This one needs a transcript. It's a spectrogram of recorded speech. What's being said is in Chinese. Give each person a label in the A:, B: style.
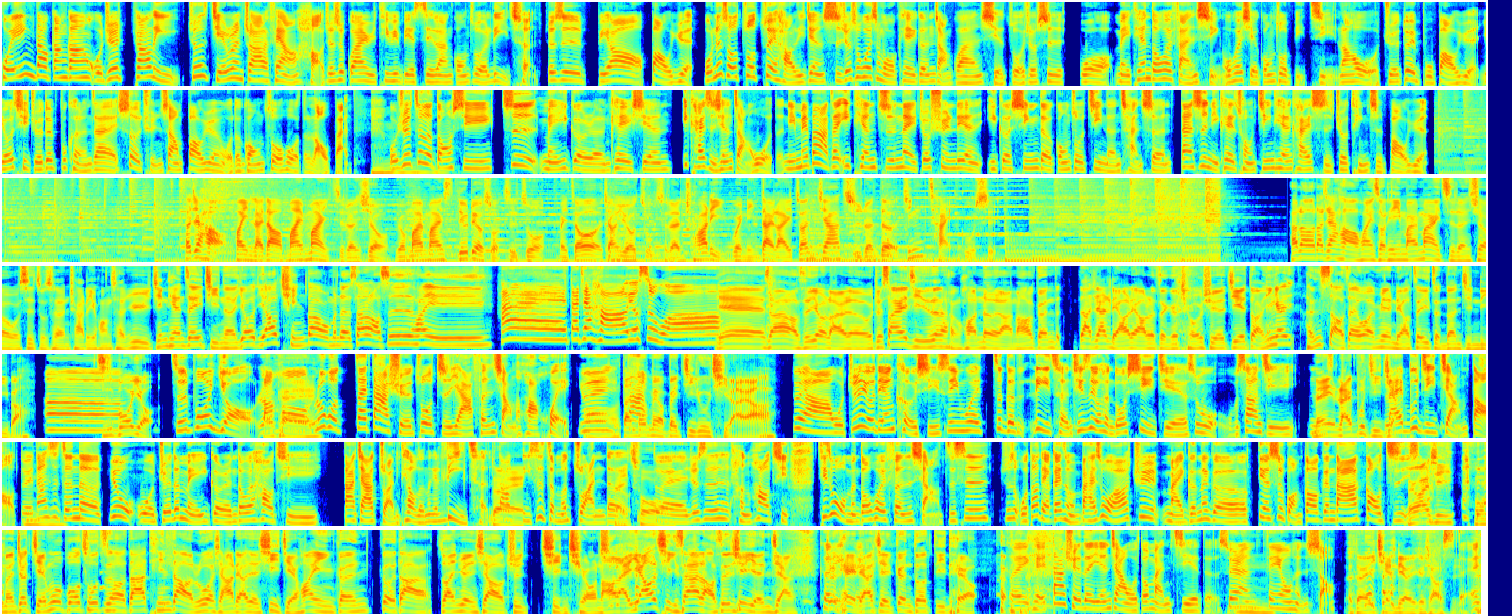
A: 回应到刚刚，我觉得 Charlie 就是结论抓的非常好，就是关于 TVBS 这段工作的历程，就是不要抱怨。我那时候做最好的一件事，就是为什么我可以跟长官协作，就是我每天都会反省，我会写工作笔记，然后我绝对不抱怨，尤其绝对不可能在社群上抱怨我的工作或我的老板。我觉得这个东西是每一个人可以先一开始先掌握的，你没办法在一天之内就训练一个新的工作技能产生，但是你可以从今天开始就停止抱怨。
B: 大家好，欢迎来到 My My 职人秀，由 My My Studio 所制作。每周二将由主持人 Charlie 为您带来专家职人的精彩故事。Hello，大家好，欢迎收听 My My 职人秀，我是主持人 Charlie 黄晨玉。今天这一集呢，又邀请到我们的莎拉老师，欢迎。
A: 嗨，大家好，又是我。
B: 耶，莎拉老师又来了。我觉得上一集真的很欢乐啦，然后跟大家聊聊了整个求学阶段，应该很少在外面聊这一整段经历吧？
A: 呃，
B: 直播有，
A: 直播有，然后如果在大学做职涯分享的话会，因为
B: 哦但
A: 大
B: 都没有被记录起来啊。
A: 对啊，我觉得有点可惜，是因为这个历程其实有很多细节是我我们上集、嗯
B: 没来不及讲
A: 来，不及讲到，对，
B: 嗯
A: 但是真的，因为我觉得每一个人都会好奇。大家转跳的那个历程到底是怎么转的？
B: 没错
A: 对，就是很好奇。其实我们都会分享，只是就是我到底要该怎么办？还是我要去买个那个电视广告跟大家告知一下？
B: 没关系，我们就节目播出之后，大家听到如果想要了解细节，欢迎跟各大专院校去请求，然后来邀请莎拉老师去演讲，就可以了解更多 detail。
A: 可以可以。大学的演讲我都蛮接的，虽然
B: 嗯
A: 费用很少，
B: 呃对，一千六一个小时，
A: 对，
